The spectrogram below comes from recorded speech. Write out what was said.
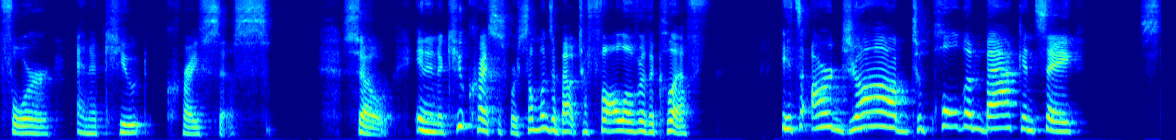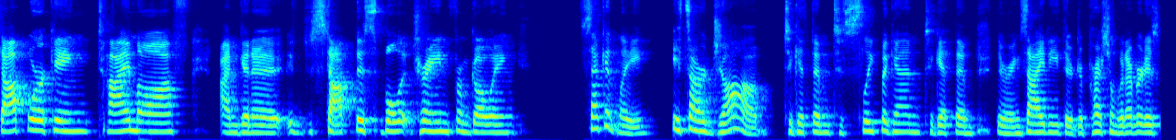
for an acute crisis. So, in an acute crisis where someone's about to fall over the cliff, it's our job to pull them back and say, stop working, time off. I'm going to stop this bullet train from going. Secondly, it's our job to get them to sleep again, to get them their anxiety, their depression, whatever it is.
